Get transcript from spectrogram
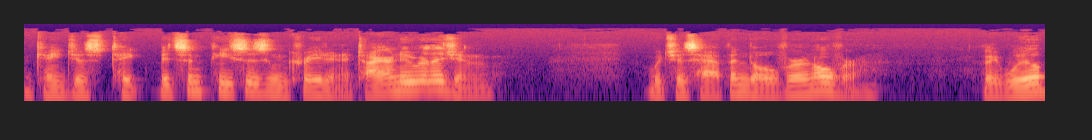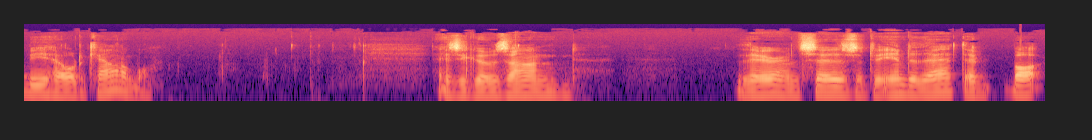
We can't just take bits and pieces and create an entire new religion, which has happened over and over. They will be held accountable. As he goes on there and says at the end of that, that bought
